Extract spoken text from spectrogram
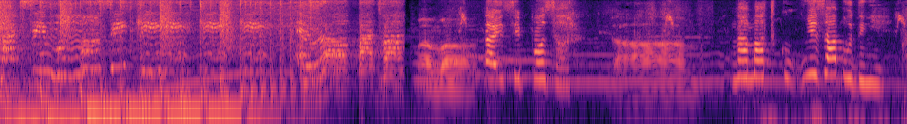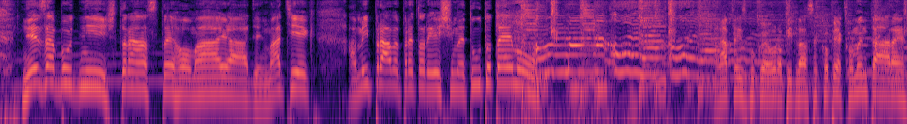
Maximum muziky. Európa 2. Mama, Daj si pozor. dám. Na matku nezabudni. Nezabudni 14. mája, deň Matiek a my práve preto riešime túto tému. A na Facebooku Európy 2 sa kopia komentáre.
